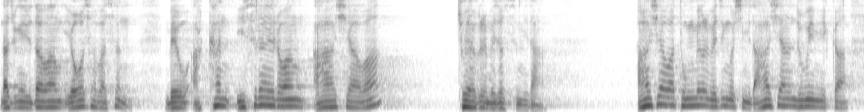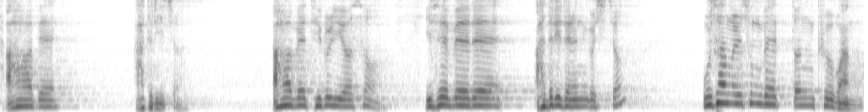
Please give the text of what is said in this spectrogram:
나중에 유다 왕 여호사밧은 매우 악한 이스라엘 왕 아하시아와 조약을 맺었습니다. 아하시아와 동맹을 맺은 것입니다. 아하시아는 누구입니까? 아합의 아들이죠. 아합의 뒤를 이어서 이세벨의 아들이 되는 것이죠. 우상을 숭배했던 그 왕,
